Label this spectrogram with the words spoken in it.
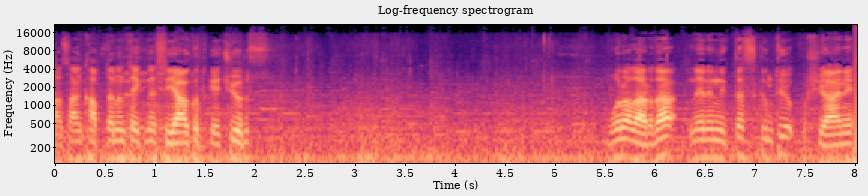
Hasan Kaptan'ın teknesi Yakut geçiyoruz. Buralarda derinlikte sıkıntı yokmuş yani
